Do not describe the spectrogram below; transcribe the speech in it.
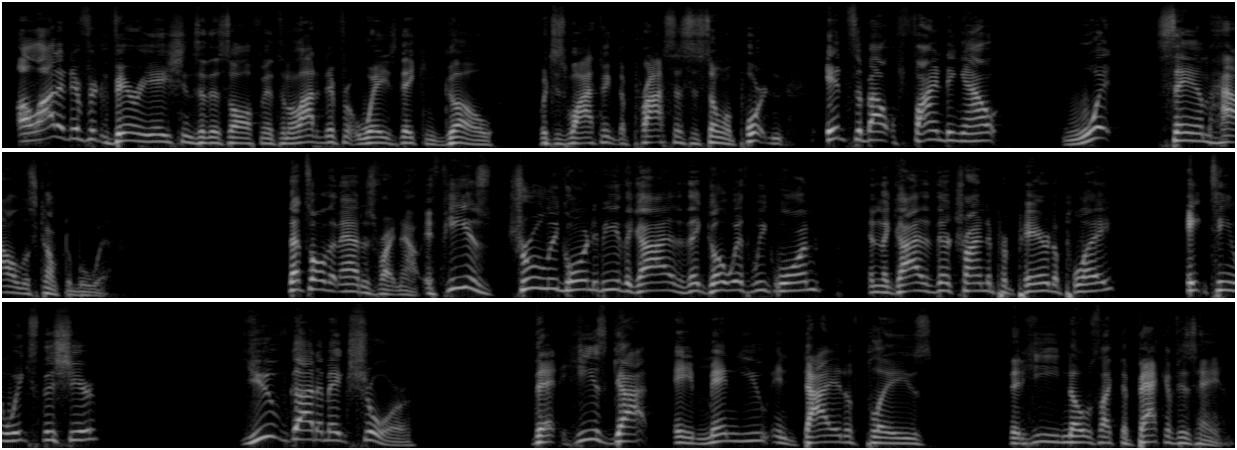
A lot of different variations of this offense and a lot of different ways they can go, which is why I think the process is so important. It's about finding out what Sam Howell is comfortable with. That's all that matters right now. If he is truly going to be the guy that they go with week one and the guy that they're trying to prepare to play 18 weeks this year, you've got to make sure that he's got a menu and diet of plays that he knows like the back of his hand.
